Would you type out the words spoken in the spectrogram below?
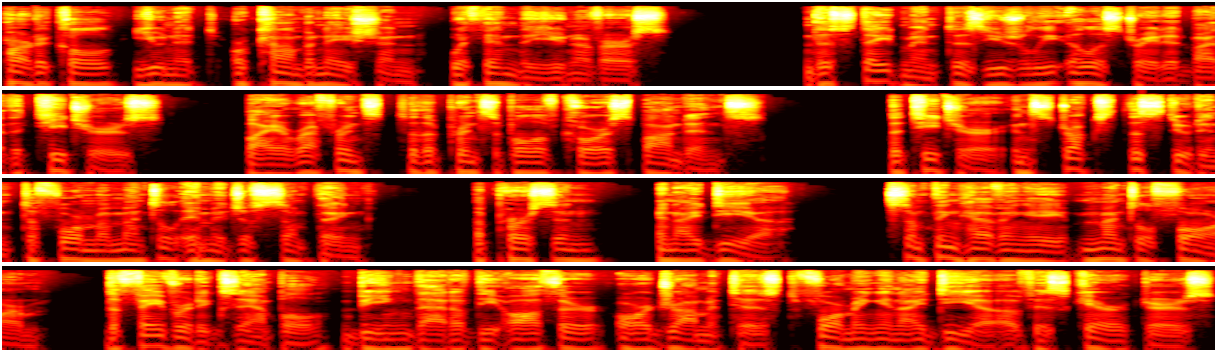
particle, unit, or combination within the universe. This statement is usually illustrated by the teachers by a reference to the principle of correspondence. The teacher instructs the student to form a mental image of something, a person, an idea, something having a mental form, the favorite example being that of the author or dramatist forming an idea of his characters,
